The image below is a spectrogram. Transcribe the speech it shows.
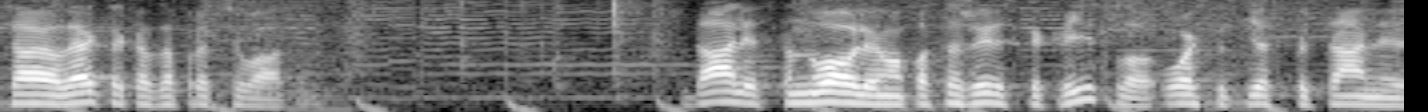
вся електрика запрацювати. Далі встановлюємо пасажирське крісло. Ось тут є спеціальні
